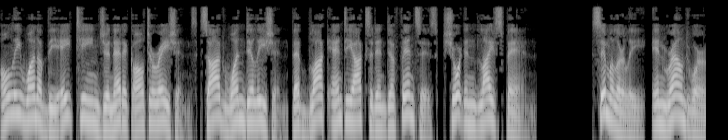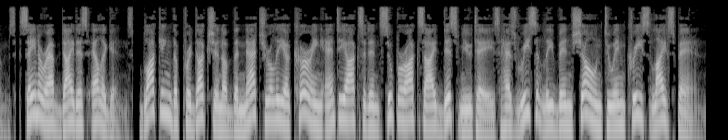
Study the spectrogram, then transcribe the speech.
only one of the 18 genetic alterations SOD1 deletion that block antioxidant defenses, shortened lifespan. Similarly, in roundworms Caenorhabditis elegans, blocking the production of the naturally occurring antioxidant superoxide dismutase has recently been shown to increase lifespan.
